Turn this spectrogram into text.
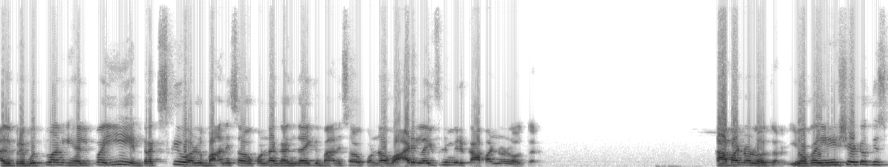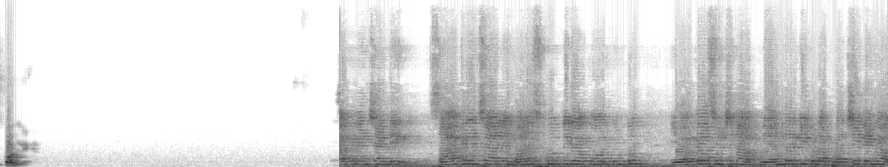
అది ప్రభుత్వానికి హెల్ప్ అయ్యి డ్రగ్స్కి వాళ్ళు బానిస అవ్వకుండా గంజాయికి బానిస అవ్వకుండా వాడి లైఫ్ని మీరు కాపాడిన వాళ్ళు అవుతారు. కాపాడిన వాళ్ళు అవుతారు. ఈ ఒక ఇనిషియేటివ్ తీసుకోండి. సహకరించండి. సహకరించాలని మనస్ఫూర్తిగా కోరుకుంటూ ఈ అవకాశం ఇచ్చిన మీ అందరికీ కూడా ప్రత్యేకంగా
